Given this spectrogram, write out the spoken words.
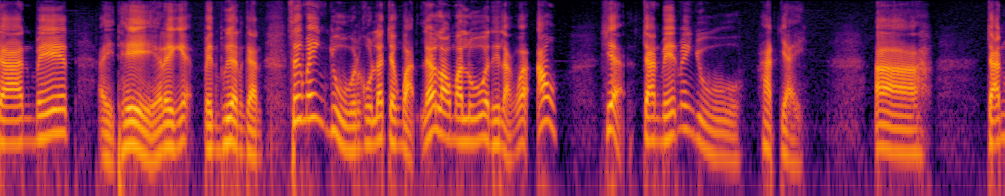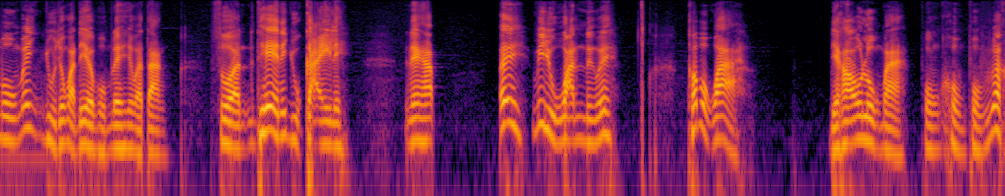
จานเบส ไอเท่อะไรเงี้ยเป็นเพื่อนกัน ซึ่งแม่งอยู่กันคนละจังหวัดแล้วเรามารู้กันทีหลังว่า เอ้าเชี่ยจานเบสแม่งอยู่หาดใหญ่ อ่า จานมงแม่งอยู่จังหวัดเดียวกับผมเลยจังหวัดตรัง ส่วนเท่นี่อยู่ไกลเลยนะครับ เอ้ยมีอยู่วันหนึ่งเว้ยเขาบอกว่า เดี๋ยวเขาเอาลงมา ผมผมผมคิดว่า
